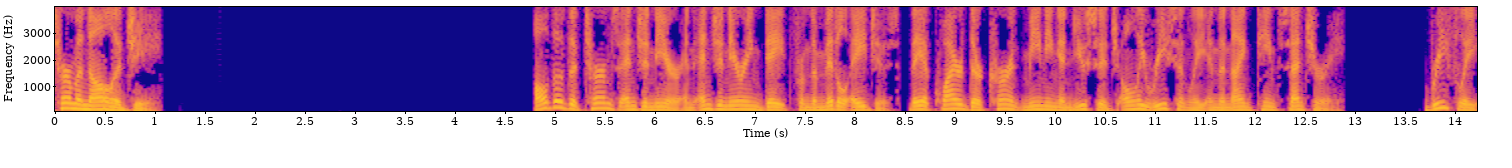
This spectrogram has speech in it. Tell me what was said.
Terminology. Although the terms engineer and engineering date from the Middle Ages, they acquired their current meaning and usage only recently in the 19th century. Briefly,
